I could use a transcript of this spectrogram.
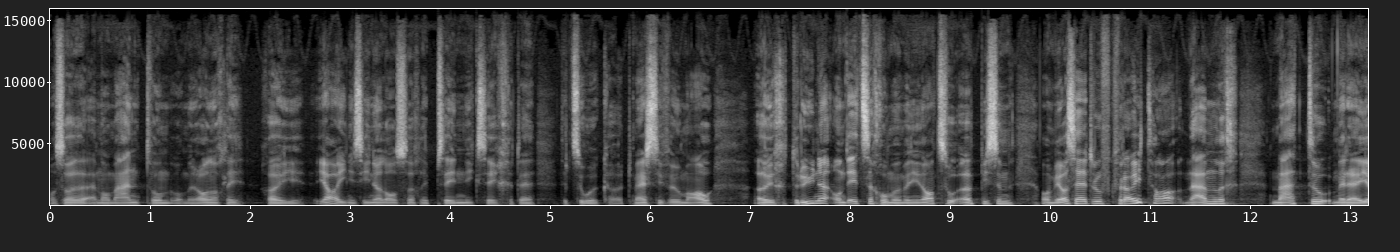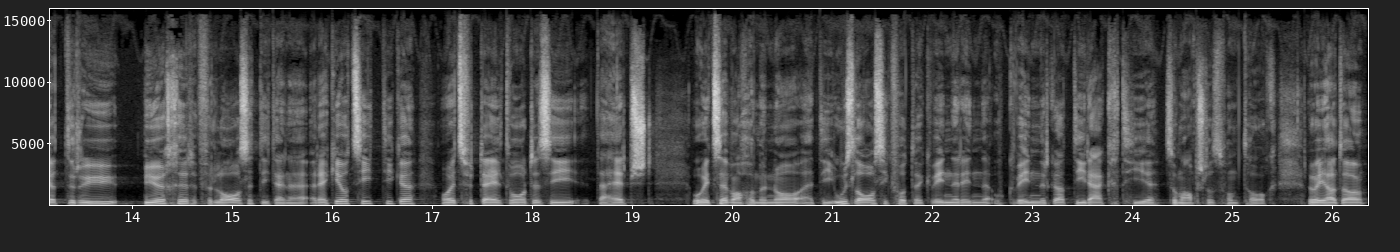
Und so ein Moment, wo, wo wir auch noch ein bisschen können, ja, in uns hineinhören, ein bisschen Besinnung sicher dazugehört. Merci vielmals euch drinnen. Und jetzt kommen wir noch zu etwas, wo ich mich auch sehr darauf gefreut habe, nämlich, Matthew, wir haben ja drei Bücher verlosen in diesen Regio-Zeitungen, die jetzt verteilt worden sind, diesen Herbst. Und jetzt machen wir noch äh, die Auslosung der Gewinnerinnen und Gewinner direkt hier zum Abschluss des Talks. Ich habe hier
